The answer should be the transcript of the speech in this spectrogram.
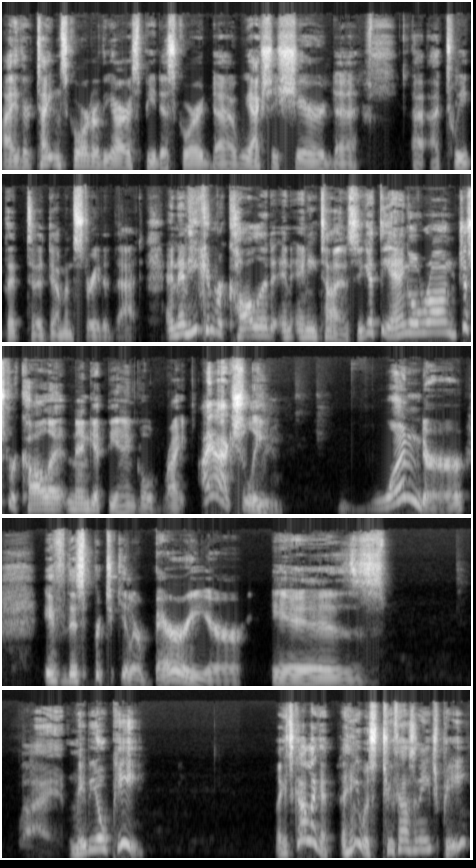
either Titan Squad or the RSP Discord, uh, we actually shared uh, a, a tweet that uh, demonstrated that. And then he can recall it in any time. So you get the angle wrong, just recall it and then get the angle right. I actually wonder if this particular barrier is uh, maybe OP. Like it's got like a, I think it was 2000 HP,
